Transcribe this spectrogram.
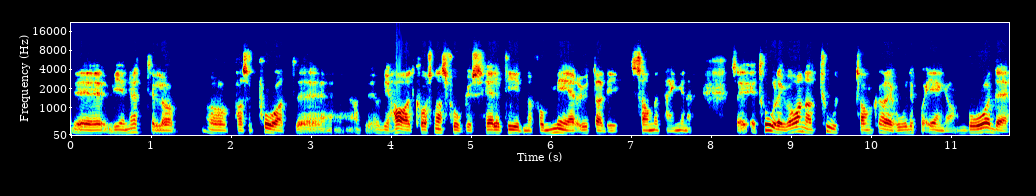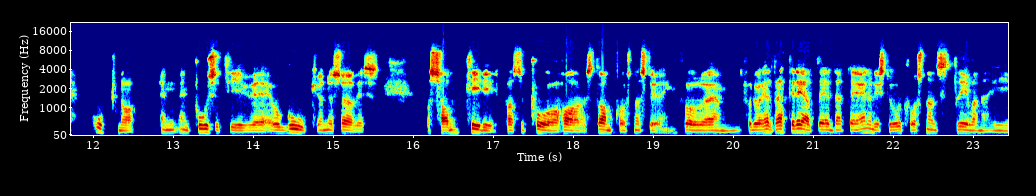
Uh, vi er nødt til å, å passe på at, uh, at, vi har et kostnadsfokus hele tiden og får mer ut av de samme pengene. Så jeg, jeg tror det går an å ha to tanker i hodet på en gang. Både oppnå en, en positiv og god kundeservice og samtidig passe på å ha stram kostnadsstyring. For, um, for du har helt rett i det at det, dette er en av de store kostnadsdriverne i,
